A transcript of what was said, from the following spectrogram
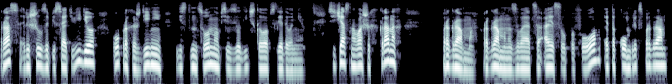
раз решил записать видео о прохождении дистанционного психологического обследования. Сейчас на ваших экранах программа. Программа называется ASLPFO. Это комплекс программ.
